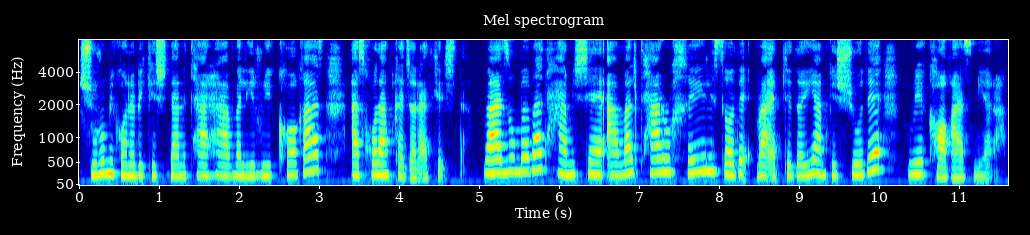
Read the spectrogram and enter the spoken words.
شروع می‌کنه به کشیدن طرح اولی روی کاغذ از خودم خجالت کشیدم و از اون به بعد همیشه اول طرح خیلی ساده و ابتدایی هم که شده روی کاغذ میارم.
